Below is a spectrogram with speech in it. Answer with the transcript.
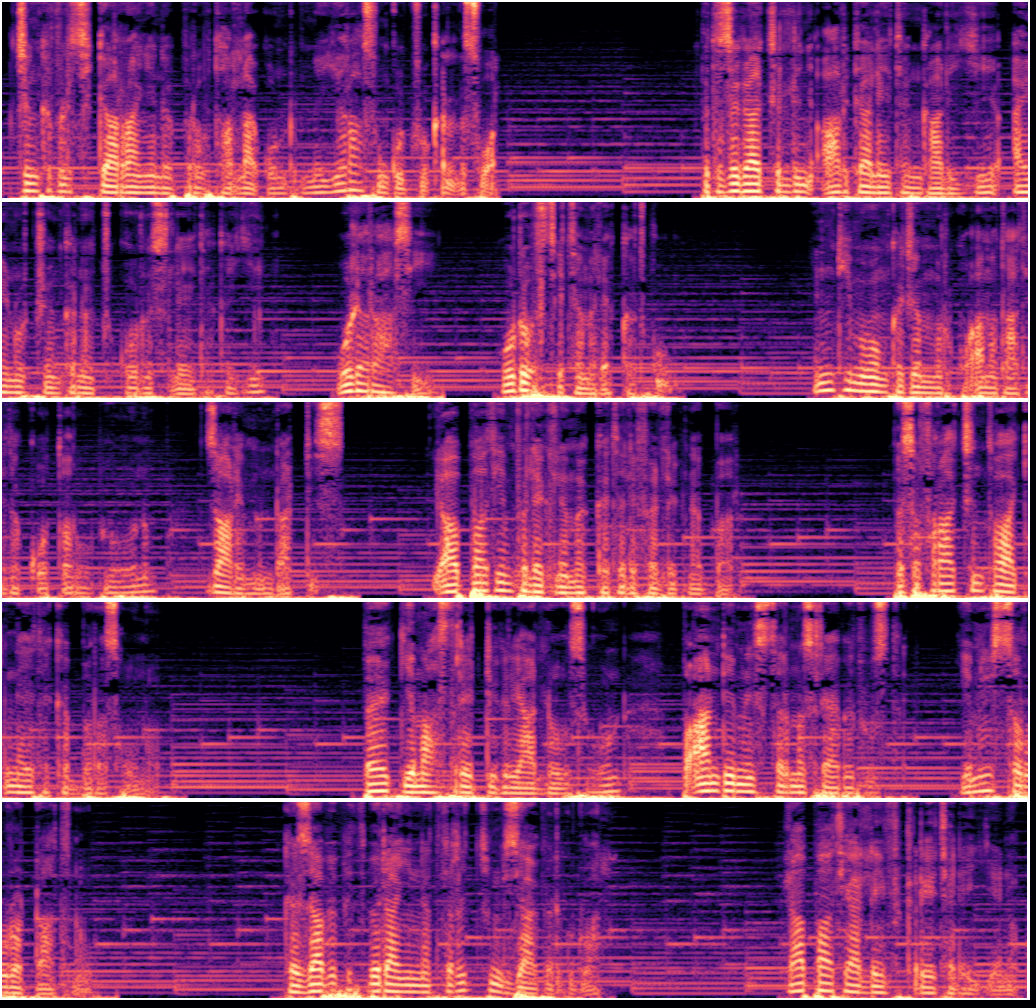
እችን ክፍል ሲጋራኝ የነበረው ታላቅ ወንድሜ የራሱን ጎጆ ቀልሷል። በተዘጋጀልኝ አልጋ ላይ ተንጋልዬ አይኖችን ከነጭ ኮርኒስ ላይ ተከዬ ወደ ራሴ ወደ ውስጥ የተመለከትኩ እንዲህ መሆን ከጀመርኩ ዓመታት የተቆጠሩ ቢሆንም ዛሬም እንዳዲስ የአባቴን ፈለግ ለመከተል እፈልግ ነበር። በሰፈራችን ታዋቂና የተከበረ ሰው ነው። በሕግ የማስትሬት ዲግሪ ያለው ሲሆን በአንድ የሚኒስቴር መስሪያ ቤት ውስጥ የሚኒስትሩ ረዳት ነው። ከዛ በፊት በዳኝነት ለረጅም ጊዜ አገልግሏል። ለአባቴ ያለኝ ፍቅር የተለየ ነው።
